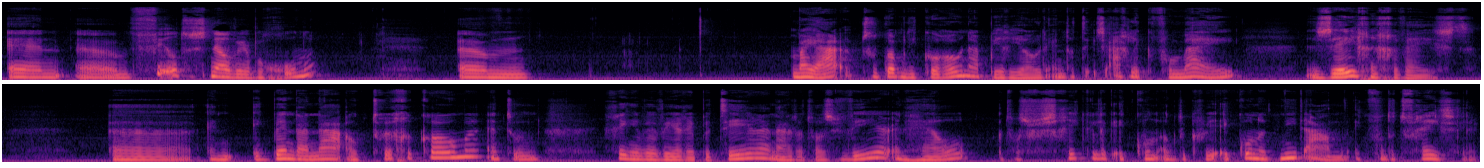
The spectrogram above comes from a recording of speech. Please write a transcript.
En um, veel te snel weer begonnen. Um, maar ja, toen kwam die coronaperiode en dat is eigenlijk voor mij een zegen geweest. Uh, en ik ben daarna ook teruggekomen en toen gingen we weer repeteren. Nou, dat was weer een hel. Het was verschrikkelijk. Ik kon, ook de, ik kon het niet aan. Ik vond het vreselijk.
